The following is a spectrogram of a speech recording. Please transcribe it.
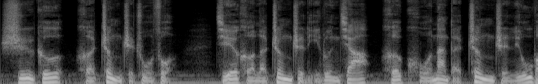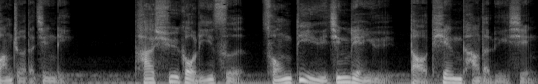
诗歌和政治著作，结合了政治理论家和苦难的政治流亡者的经历。他虚构了一次从地狱经炼狱到天堂的旅行，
